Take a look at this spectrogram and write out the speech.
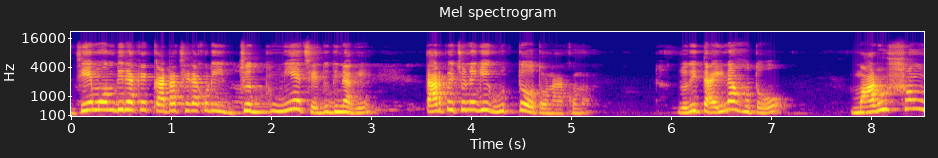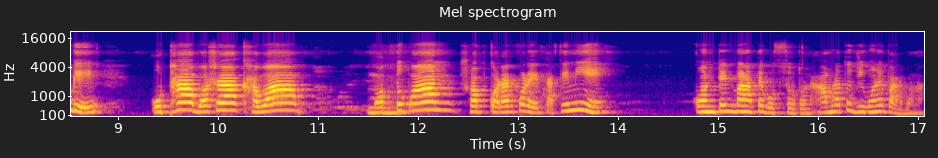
যে মন্দিরাকে কাটাছেড়া করে ইজ্জত নিয়েছে দুদিন আগে, তার পেছনে গিয়ে ঘুরতে হতো না এখনও। যদি তাই না হতো, মারুর সঙ্গে ওঠা, বসা, খাওয়া, মদ্যপান সব করার পরে তাকে নিয়ে কন্টেন্ট বানাতে বসতে হতো না। আমরা তো জীবনে পারব না।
